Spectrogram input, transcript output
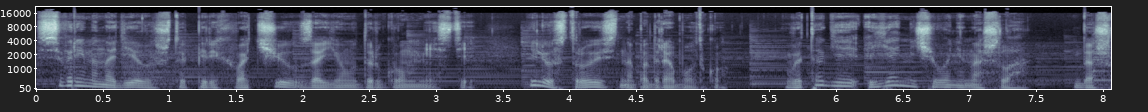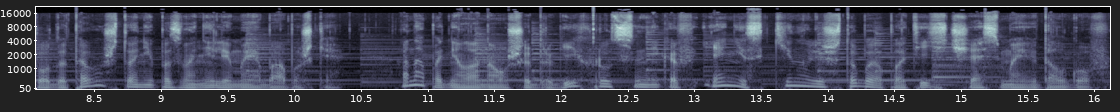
Все время надеялась, что перехвачу заем в другом месте или устроюсь на подработку – в итоге я ничего не нашла. Дошло до того, что они позвонили моей бабушке. Она подняла на уши других родственников, и они скинули, чтобы оплатить часть моих долгов.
